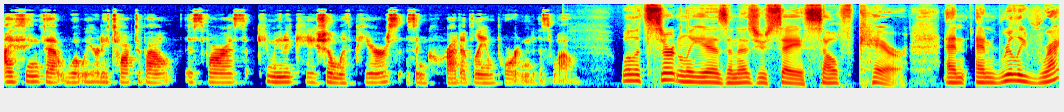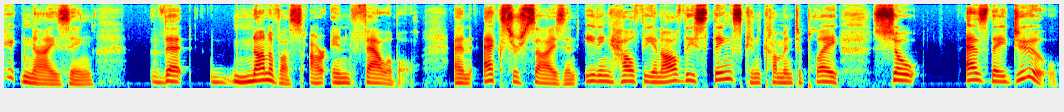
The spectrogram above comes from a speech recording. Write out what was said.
I think that what we already talked about as far as communication with peers is incredibly important as well. Well, it certainly is, and as you say, self care and and really recognizing that none of us are infallible and exercise and eating healthy and all these things can come into play so as they do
